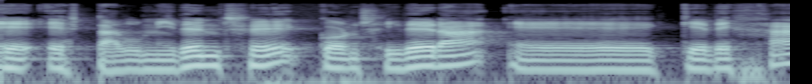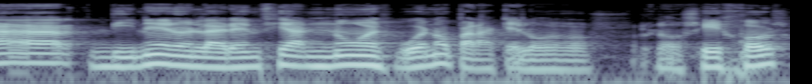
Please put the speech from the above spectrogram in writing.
eh, estadounidense considera eh, que dejar dinero en la herencia no es bueno para que los, hijos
